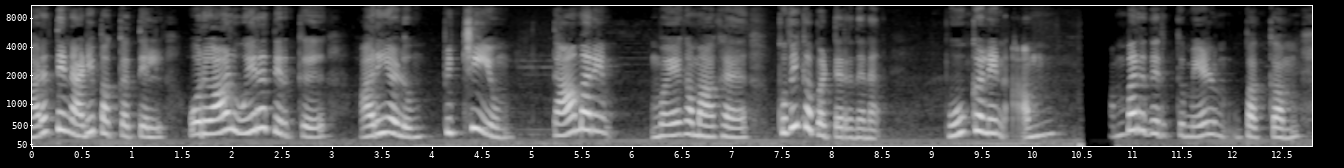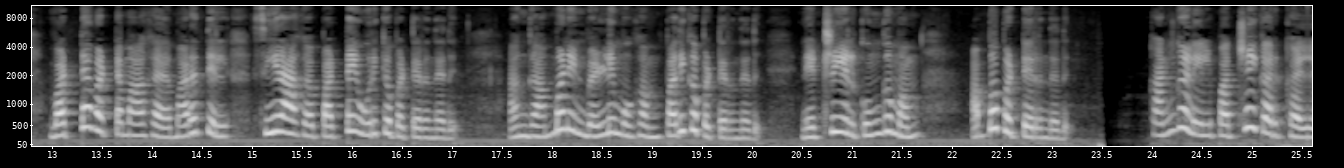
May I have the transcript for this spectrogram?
மரத்தின் அடிப்பக்கத்தில் ஒரு ஆள் உயரத்திற்கு அரியலும் பிச்சியும் தாமரை முயகமாக குவிக்கப்பட்டிருந்தன. பூக்களின் அம் அம்பரத்திற்கு மேல் பக்கம் வட்ட வட்டமாக மரத்தில் சீராக பட்டை உரிக்கப்பட்டிருந்தது. அங்கு அம்மனின் வெள்ளி முகம் பதிக்கப்பட்டிருந்தது. நெற்றியில் குங்குமம் அப்பப்பட்டிருந்தது கண்களில் பச்சை கற்கள்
